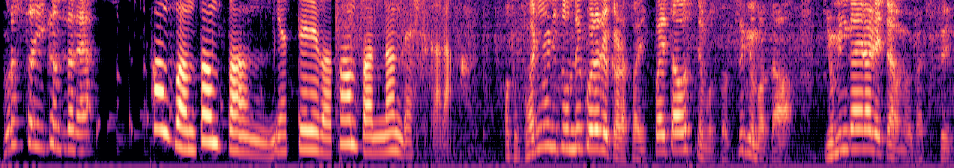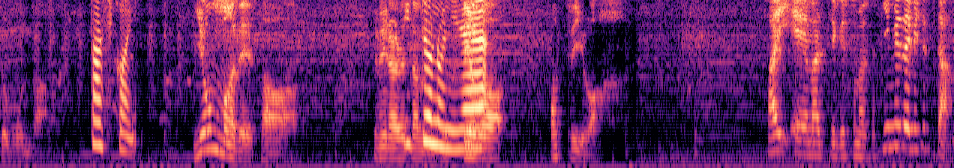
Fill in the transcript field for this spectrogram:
ブラスターいい感じだね。パンパンパンパンやってればパンパンなんですから。あとバリアに飛んでこれるからさいっぱい倒してもさすぐまた蘇られちゃうのがきついと思うんだ。確かに。4までさ詰められたのにね熱いわはい、えー、マッチングしました金メダル美術館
